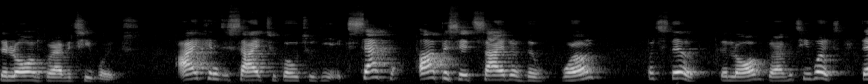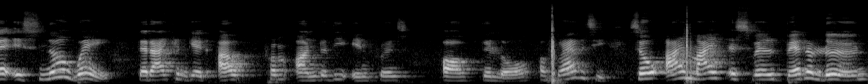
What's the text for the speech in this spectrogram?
The law of gravity works. I can decide to go to the exact opposite side of the world, but still, the law of gravity works. There is no way that I can get out from under the influence of the law of gravity. So I might as well better learn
